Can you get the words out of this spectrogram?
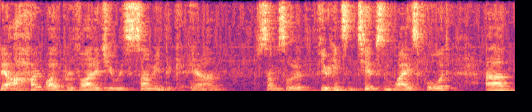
Now, I hope I've provided you with some um, some sort of few hints and tips and ways forward. Um,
